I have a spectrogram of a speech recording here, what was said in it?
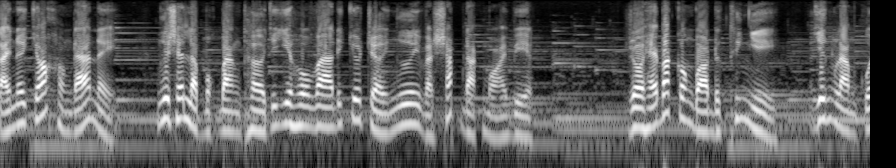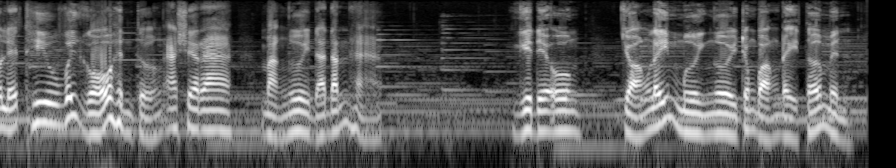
tại nơi chót hòn đá này, ngươi sẽ lập một bàn thờ cho Jehovah Đức Chúa Trời ngươi và sắp đặt mọi việc. Rồi hãy bắt con bò đực thứ nhì dân làm của lễ thiêu với gỗ hình tượng Asherah mà ngươi đã đánh hạ. Gideon chọn lấy 10 người trong bọn đầy tớ mình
